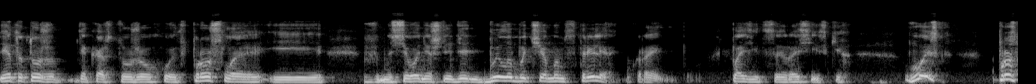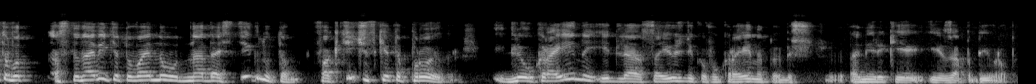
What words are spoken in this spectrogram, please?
и это тоже, мне кажется, уже уходит в прошлое. И на сегодняшний день было бы чем им стрелять в Украине по позиции российских войск. Просто вот остановить эту войну на достигнутом, фактически это проигрыш. И для Украины, и для союзников Украины, то бишь Америки и Западной Европы.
